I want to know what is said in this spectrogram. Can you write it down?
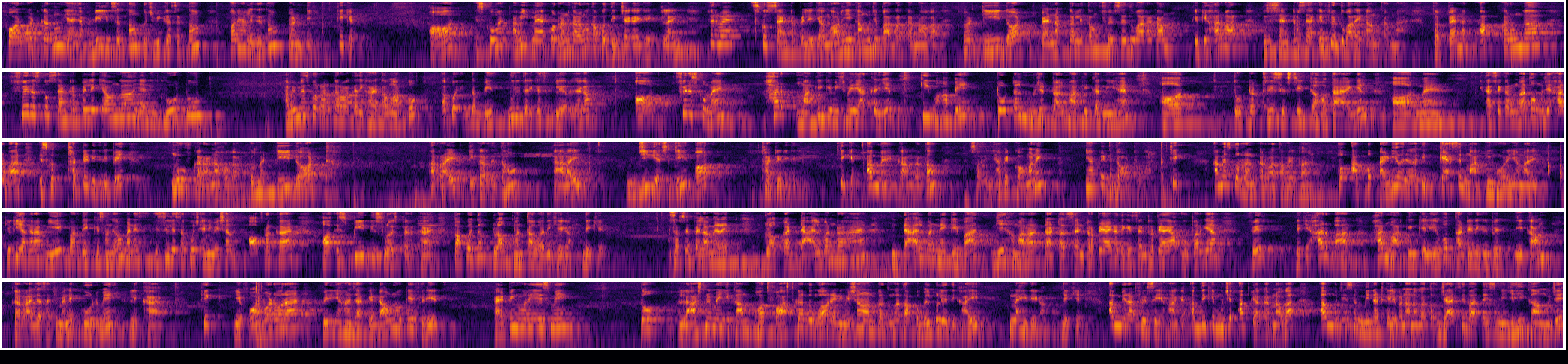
फॉरवर्ड कर दूँ या एफ़ डी लिख सकता हूँ, कुछ भी कर सकता हूँ, और यहाँ लिख देता हूँ ट्वेंटी ठीक है? और इसको मैं, अभी मैं आपको रन कराऊँगा तो आपको दिख जाएगा एक लाइन फिर मैं इसको सेंटर पे लेके आऊँगा और ये काम मुझे बार बार करना होगा। तो मैं टी डॉट पेन अप कर लेता हूँ, फिर से दोबारा काम, क्योंकि हर बार मुझे सेंटर से आके फिर दोबारा ये काम करना है। तो पेन अप करूँगा फिर इसको सेंटर पे लेके आऊँगा, यानी गो टू अभी मैं इसको रन करवा के दिखा देता हूँ आपको आपको एकदम पूरी तरीके से क्लियर हो जाएगा। और फिर इसको मैं हर मार्किंग के बीच में याद करिए कि वहाँ पे टोटल मुझे ट्वेल्व मार्किंग करनी है, और टोटल 360 का होता है एंगल और मैं ऐसे करूँगा तो मुझे हर बार इसको 30 डिग्री पे मूव कराना होगा। तो मैं टी डॉट राइट क्लिक कर देता हूँ R I G S T और 30 डिग्री ठीक है, अब मैं काम करता हूँ। सॉरी यहाँ पे कॉमन है यहाँ पे डॉट होगा। ठीक, अब मैं इसको रन करवाता हूँ एक बार। तो आपको आइडिया हो जाएगा कि कैसे मार्किंग हो रही है हमारी। क्योंकि अगर आप ये एक बार देख के समझाओ, मैंने इसीलिए सब कुछ एनिमेशन ऑफ़ रखा है और स्पीड भी स्लो पे रखा है। तो आपको एकदम क्लॉक बनता हुआ दिखेगा। देखिए, सबसे पहला मेरा एक क्लॉक का डायल बन रहा है। डायल बनने के बाद ये हमारा टाटा सेंटर पे आएगा। देखिए सेंटर पे आया, ऊपर गया, फिर देखिए, हर बार, हर मार्किंग के लिए वो थर्टी डिग्री पे ये काम कर रहा है, जैसा कि मैंने कोड में लिखा है। ठीक, ये फॉरवर्ड हो रहा है, फिर यहाँ जाके डाउन होके फिर ये टाइपिंग हो रही है इसमें। तो लास्ट में मैं ये काम बहुत फास्ट कर दूँगा और एनिमेशन ऑन कर दूँगा तो आपको बिल्कुल ये दिखाई नहीं देगा। देखिए, अब मेरा फिर से यहाँ आ गया। अब देखिए, मुझे अब क्या करना होगा? अब मुझे इसे मिनट के लिए बनाना होगा। तो ज़ाहिर सी बात है, इसमें यही काम मुझे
